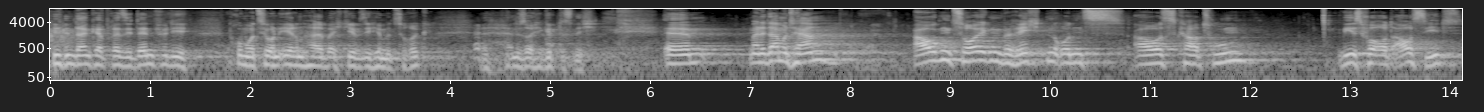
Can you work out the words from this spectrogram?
Vielen Dank, Herr Präsident, für die Promotion ehrenhalber. Ich gebe sie hiermit zurück. Eine solche gibt es nicht. Ähm, meine Damen und Herren, Augenzeugen berichten uns aus Khartoum, wie es vor Ort aussieht.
